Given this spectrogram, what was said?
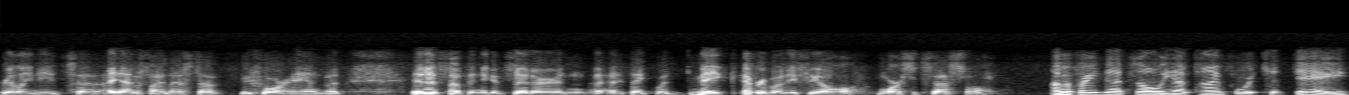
really need to identify that stuff beforehand. But it is something to consider and I think would make everybody feel more successful. I'm afraid that's all we have time for today.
